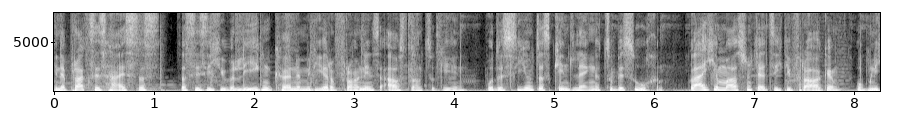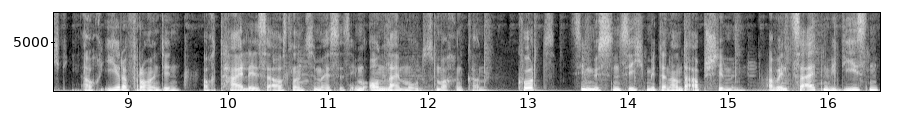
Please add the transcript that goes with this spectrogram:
In der Praxis heißt das, dass Sie sich überlegen können, mit Ihrer Freundin ins Ausland zu gehen oder Sie und das Kind länger zu besuchen. Gleichermaßen stellt sich die Frage, ob nicht auch Ihre Freundin auch Teile des Auslandssemesters im Online-Modus machen kann. Kurz, sie müssen sich miteinander abstimmen. Aber in Zeiten wie diesen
